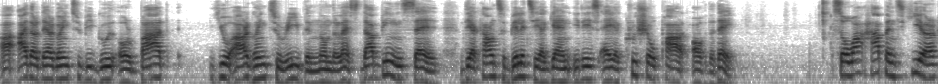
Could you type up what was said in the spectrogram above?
uh, either they are going to be good or bad you are going to reap them nonetheless. That being said, the accountability again, it is a, a crucial part of the day. So what happens here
